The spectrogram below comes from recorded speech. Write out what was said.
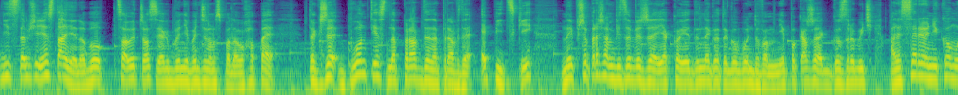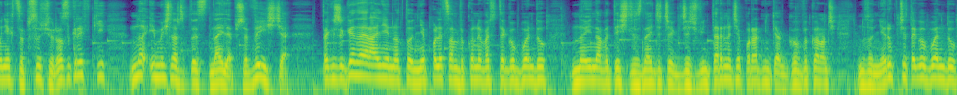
nic tam się nie stanie, no bo cały czas jakby nie będzie nam spadało HP. Także błąd jest naprawdę, naprawdę epicki. No i przepraszam widzowie, że jako jedynego tego błędu wam nie pokażę jak go zrobić, ale serio nikomu nie chcę psuć rozgrywki, no i myślę, że to jest najlepsze wyjście. Także generalnie no to nie polecam wykonywać tego błędu, no i nawet jeśli znajdziecie gdzieś w internecie poradnik jak go wykonać, no to nie róbcie tego błędu.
